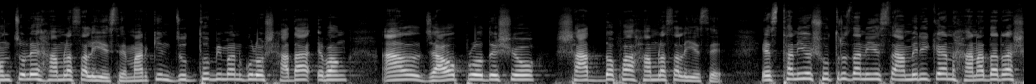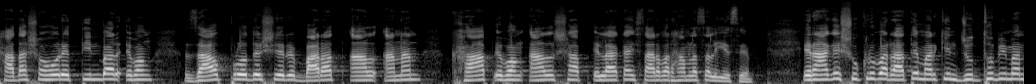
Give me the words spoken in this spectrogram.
অঞ্চলে হামলা চালিয়েছে। মার্কিন যুদ্ধ বিমানগুলো সাদা এবং আল জাও প্রদেশেও সাত দফা হামলা চালিয়েছে। স্থানীয় সূত্র জানিয়েছে, আমেরিকান হানাদাররা সাদা শহরে তিনবার এবং জাও প্রদেশের বারাত আল আনান খাপ এবং আল সাপ এলাকায় চারবার হামলা চালিয়েছে। এর আগে শুক্রবার রাতে মার্কিন যুদ্ধবিমান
